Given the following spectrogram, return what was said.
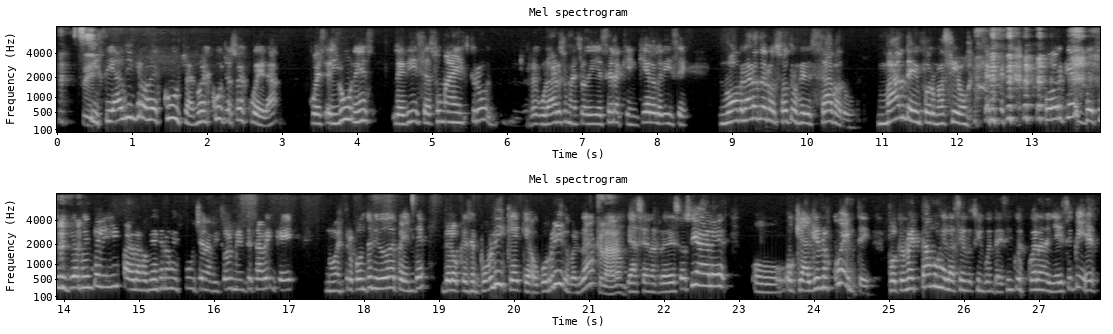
sí. Y si alguien que nos escucha no escucha su escuela, pues el lunes le dice a su maestro regular, su maestro de ISL, a quien quiera, le dice, no hablaron de nosotros el sábado, mande información. Porque definitivamente, Lili, para las familias que nos escuchan habitualmente, saben que nuestro contenido depende de lo que se publique, que ha ocurrido, ¿verdad? Claro. Ya sea en las redes sociales o, que alguien nos cuente, porque no estamos en las 155 escuelas de JCPS,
